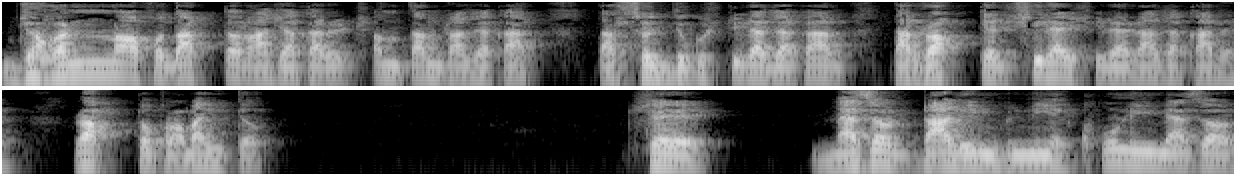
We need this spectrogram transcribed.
জঘন্য অপদার্থ রাজাকারের, সন্তান রাজাকার, তার সৈদ্য গোষ্ঠী রাজাকার, তার রক্তের শিরায় শিরায় রাজাকারের রক্ত প্রবাহিত। সে মেজর ডালিম নিয়ে, খুনি মেজর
